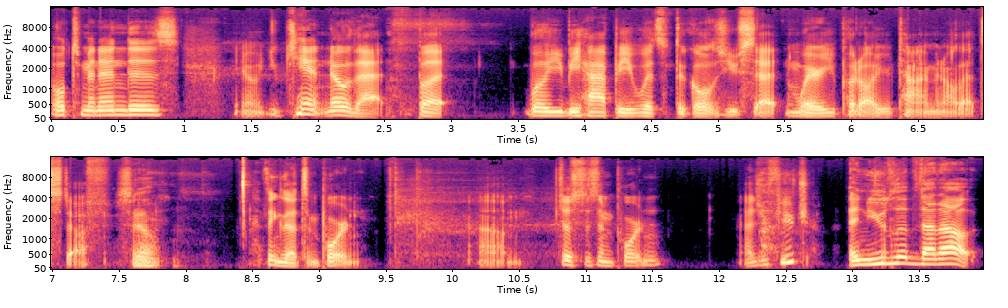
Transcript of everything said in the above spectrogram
ultimate end is. You know, you can't know that, but will you be happy with the goals you set and where you put all your time and all that stuff? So Yeah. I think that's important. Um, just as important as your future. and you live that out.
